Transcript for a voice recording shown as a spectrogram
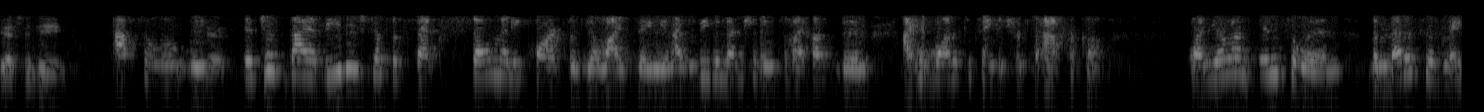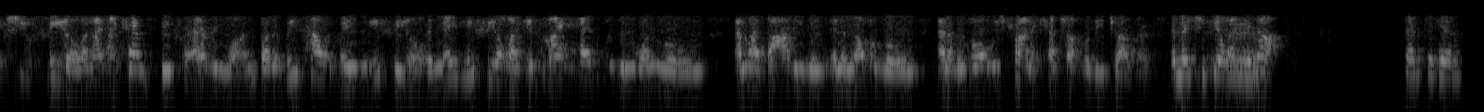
Yes, indeed. Absolutely. Yeah. It just diabetes just affects so many parts of your life, Damien. I was even mentioning to my husband I had wanted to take a trip to Africa. When you're on insulin, the medicine makes you feel, and I, I can't speak for everyone, but at least how it made me feel. It made me feel like if my head was in one room and my body was in another room, and it was always trying to catch up with each other. It makes you feel like you're Mm. not. Said to him,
